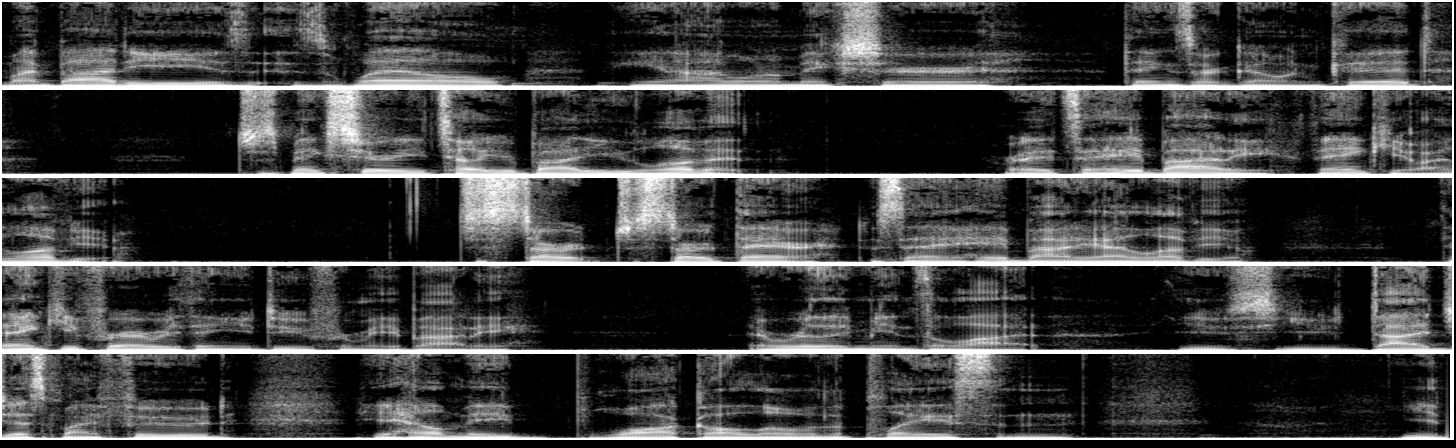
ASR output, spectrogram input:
my body is, is well. You know, I want to make sure things are going good. Just make sure you tell your body you love it. Right? Say, hey body, thank you. I love you. Just start just start there. Just say, hey body, I love you. Thank you for everything you do for me, body. It really means a lot. You you digest my food. You help me walk all over the place and you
